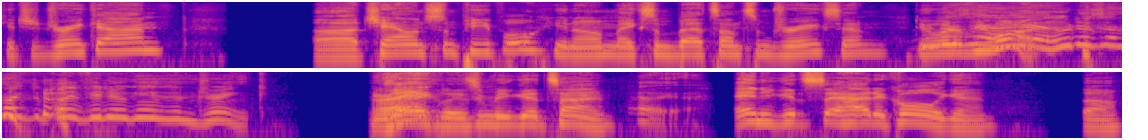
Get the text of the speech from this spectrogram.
get your drink on, uh, challenge some people. You know, make some bets on some drinks, and do Who whatever you want. yeah, who doesn't like to play video games and drink? Right? Exactly, it's gonna be a good time Oh yeah. and you get to say hi to Cole again. So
